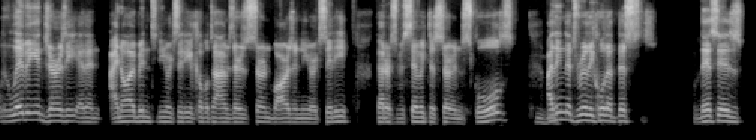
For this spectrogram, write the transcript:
living in Jersey, and then I know I've been to New York City a couple times. There's certain bars in New York City that are specific to certain schools. Mm-hmm. I think that's really cool that this this is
